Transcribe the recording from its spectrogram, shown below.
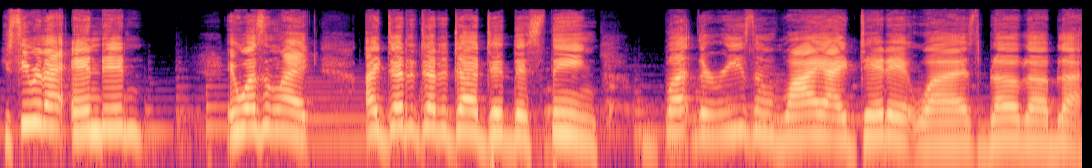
You see where that ended? It wasn't like I da da da da da did this thing, but the reason why I did it was blah blah blah.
